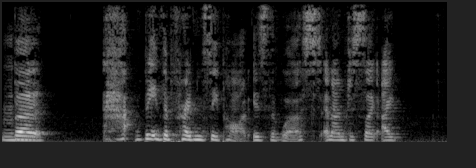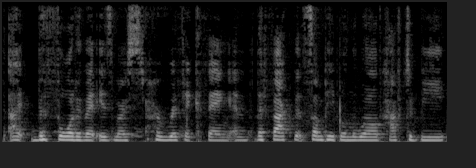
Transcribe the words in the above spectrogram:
Mm-hmm. But ha- being the pregnancy part is the worst, and I'm just like I, I, the thought of it is most horrific thing, and the fact that some people in the world have to be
